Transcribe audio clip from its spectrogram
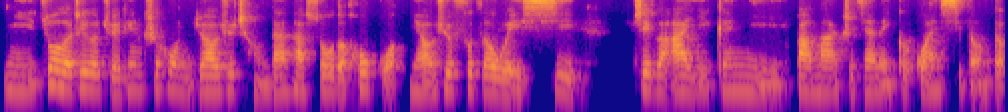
你做了这个决定之后，你就要去承担他所有的后果，你要去负责维系这个阿姨跟你爸妈之间的一个关系等等。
